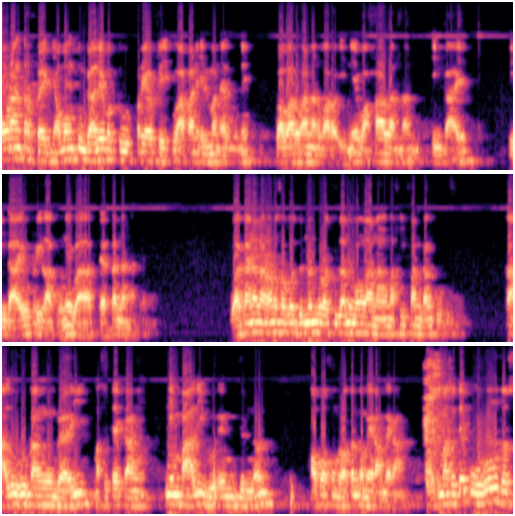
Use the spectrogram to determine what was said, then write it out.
orang terbaiknya wong tunggalnya waktu periode itu apa nih ilman ilmu nih wawaru anan waro ini wahalan dan tingkai tingkai perilakunya wa adakan dan wakana lan ana sapa dunun rajulan wong lanang masifan kang guru. Tak luhu kang ngunggahi maksudnya kang nimpali hu ing jenon apa kumroten kemerah-merah. Itu maksudnya kuru terus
